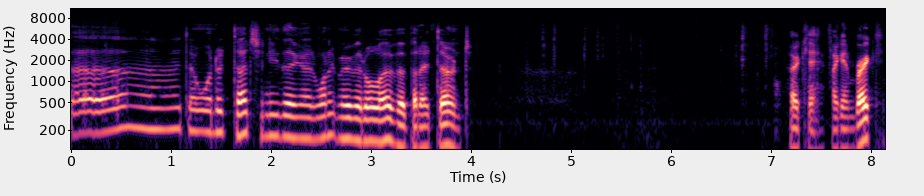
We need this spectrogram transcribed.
Uh, I don't want to touch anything. I want to move it all over, but I don't. Okay, if I can break.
